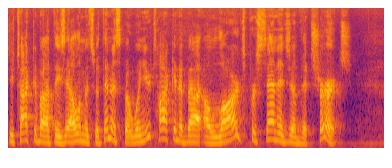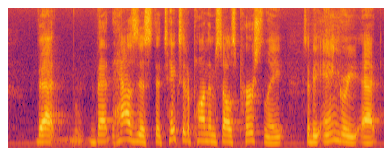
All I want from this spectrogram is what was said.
you talked about these elements within us, but when you're talking about a large percentage of the church that that has this, that takes it upon themselves personally to be angry at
